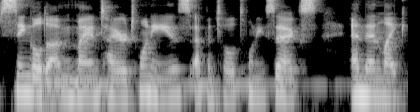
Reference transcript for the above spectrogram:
singledom my entire 20s up until 26. And then like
